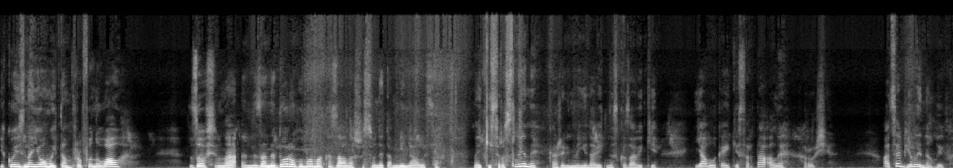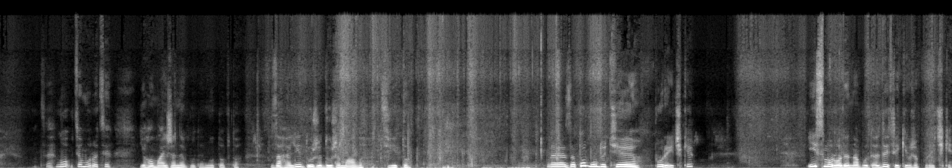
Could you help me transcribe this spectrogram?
Якийсь знайомий там пропонував. Зовсім на, за недорого мама казала, щось вони там мінялися на якісь рослини. Каже, він мені навіть не сказав, які яблука, які сорта, але хороші. А це білий налив. Це, ну, в цьому році його майже не буде. Ну, тобто, взагалі дуже-дуже мало цвіту. Е, Зато будуть е, пурички. І смородина буде. Дивіться, які вже пурички.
